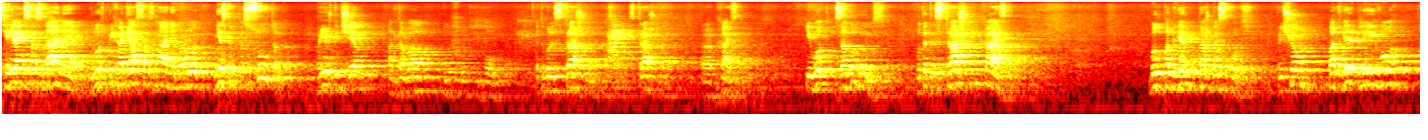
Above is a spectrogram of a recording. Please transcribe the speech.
теряя сознание, вновь приходя в сознание, порой несколько суток, прежде чем отдавал душу Богу. Это были страшные наказания, страшные э, казни. И вот задумаемся, вот этой страшной казни был подвергнут наш Господь. Причем подвергли его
